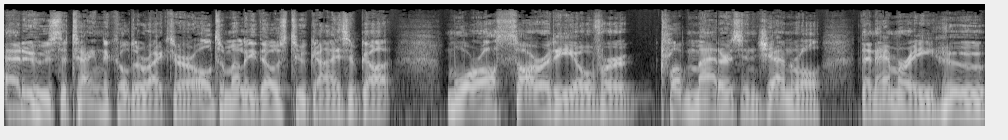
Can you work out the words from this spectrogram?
Edu, who's the technical director. Ultimately, those two guys have got more authority over club matters in general than Emery, who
